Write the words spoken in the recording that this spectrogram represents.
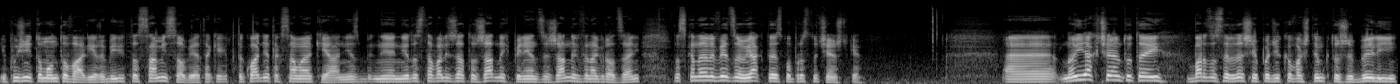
i później to montowali, robili to sami sobie, tak jak, dokładnie tak samo jak ja, nie, nie, nie dostawali za to żadnych pieniędzy, żadnych wynagrodzeń, doskonale wiedzą, jak to jest po prostu ciężkie. E, No i ja chciałem tutaj bardzo serdecznie podziękować tym, którzy byli,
